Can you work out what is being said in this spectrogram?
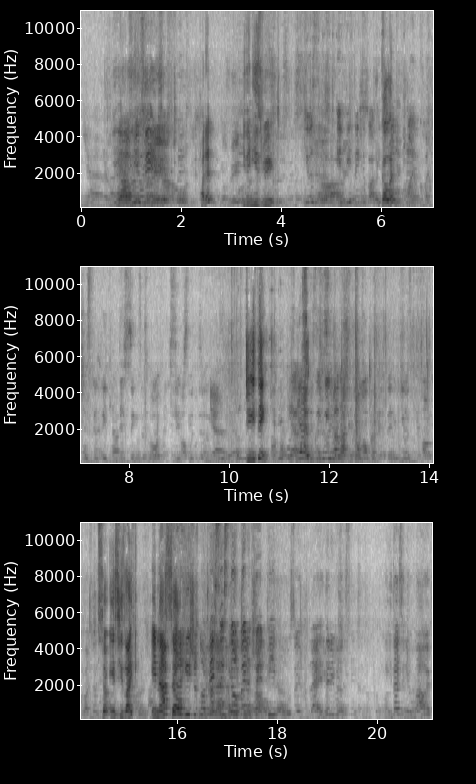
Yeah, I don't know. No. Pardon? You think he's rude? He if you think about it, Go he's on. unconsciously thinking these things as well, came up with them. Yeah. Do you think? Yeah, because if he managed to come up with it, then he was unconscious. So is he like inner I feel self? like he should not Yes, it still benefited people, so like, it didn't even, it doesn't even matter. If,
